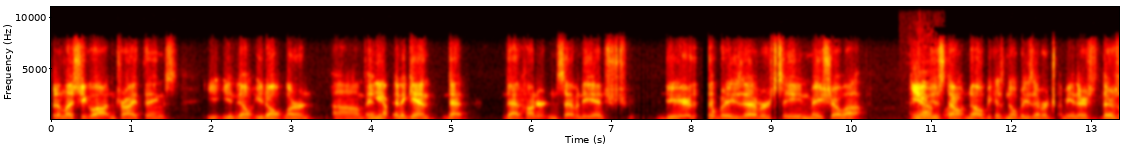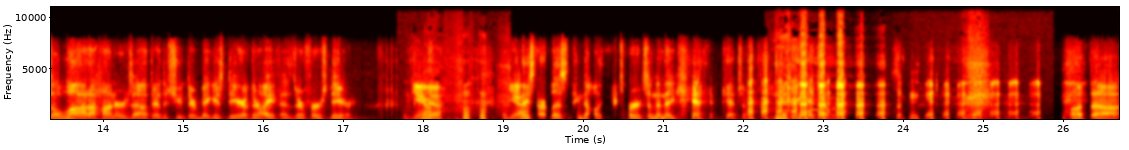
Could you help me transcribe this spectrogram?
But unless you go out and try things, you, you don't you don't learn. Um, and Yep. and again, that that 170 inch deer that nobody's ever seen may show up. And Yeah, you just right. don't know because nobody's ever. I mean, there's there's a lot of hunters out there that shoot their biggest deer of their life as their first deer. Yeah, yeah. Yeah. They start listening to all the experts, and then they can't catch them. They can't catch up with it. But uh,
